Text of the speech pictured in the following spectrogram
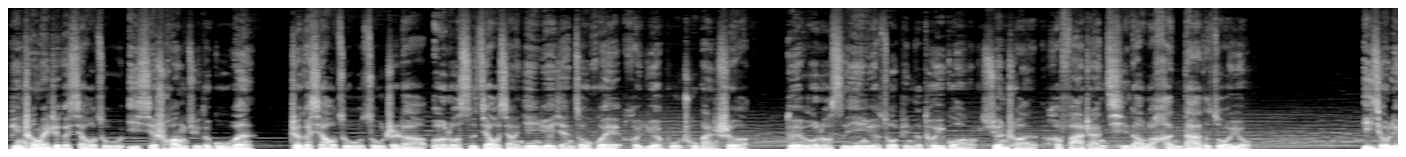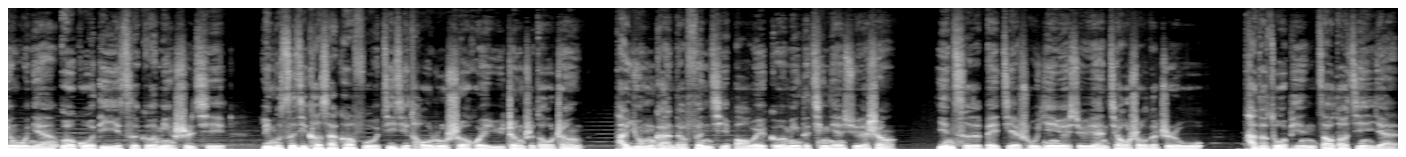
并成为这个小组一些创举的顾问。这个小组组织了俄罗斯交响音乐演奏会和乐谱出版社。对俄罗斯音乐作品的推广、宣传和发展起到了很大的作用。一九零五年，俄国第一次革命时期，里姆斯基科萨科夫积极投入社会与政治斗争。他勇敢地奋起保卫革命的青年学生，因此被解除音乐学院教授的职务。他的作品遭到禁演，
